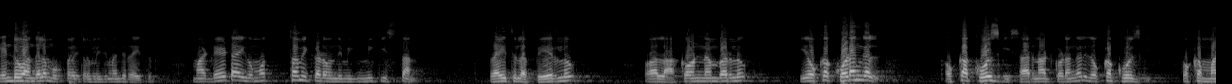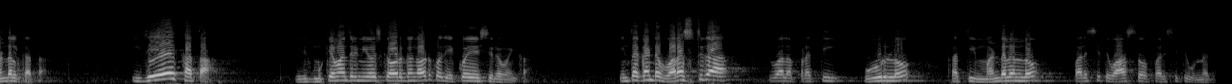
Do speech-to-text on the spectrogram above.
రెండు వందల ముప్పై తొమ్మిది మంది రైతులు. మా డేటా ఇక మొత్తం ఇక్కడ ఉంది మీకు మీకు ఇస్తాను. రైతుల పేర్లు వాళ్ళ అకౌంట్ నెంబర్లు. ఇది ఒక్క కొడంగల్ ఒక్క కోస్గి సార్ నాట్ కొడంగల్ ఇది ఒక్క కోస్గి ఒక్క మండల్ కథ. ఇదే కథ. ఇది ముఖ్యమంత్రి నియోజకవర్గం కాబట్టి కొద్దిగా ఎక్కువ చేసినాము ఇంకా. ఇంతకంటే వరస్ట్గా ఇవాళ ప్రతి ఊరిలో ప్రతి మండలంలో పరిస్థితి వాస్తవ పరిస్థితి ఉన్నది.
